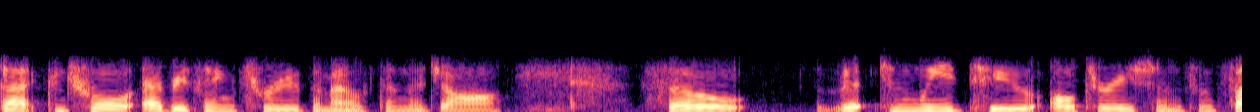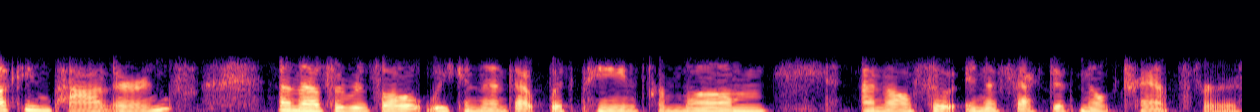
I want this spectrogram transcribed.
that control everything through the mouth and the jaw. So that can lead to alterations in sucking patterns, and as a result, we can end up with pain for mom and also ineffective milk transfer.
